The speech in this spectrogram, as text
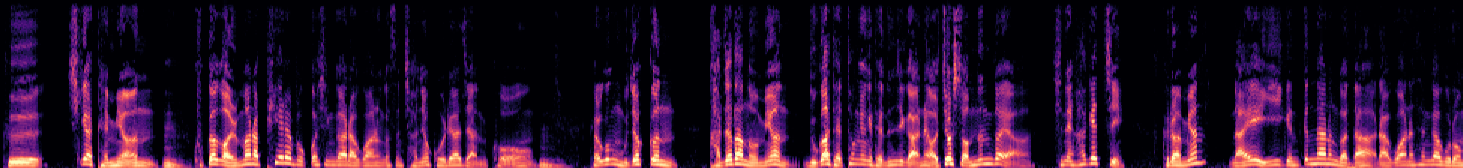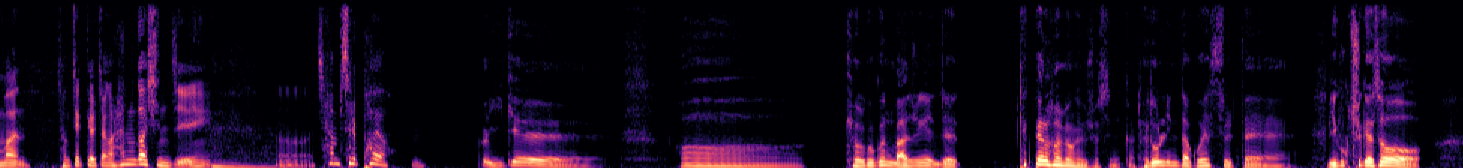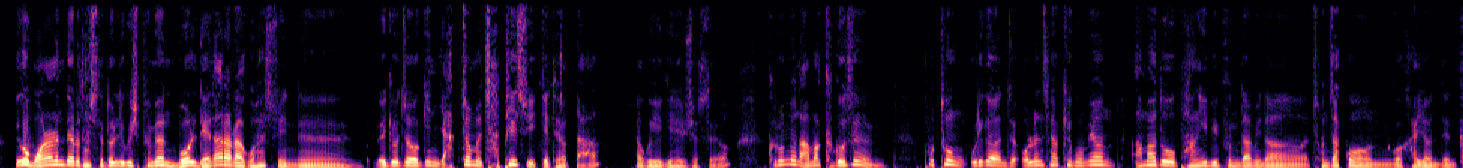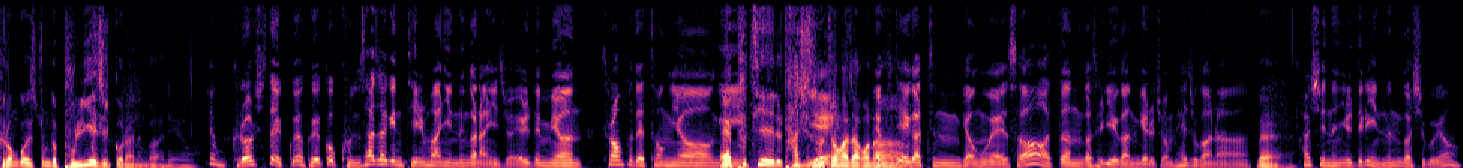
그 시기가 되면 음. 국가가 얼마나 피해를 볼 것인가라고 하는 것은 전혀 고려하지 않고 음. 결국 무조건 가져다 놓으면 누가 대통령이 되든지 간에 어쩔 수 없는 거야. 진행하겠지. 그러면 나의 이익은 끝나는 거다라고 하는 생각으로만 정책 결정을 한 것인지 어, 참 슬퍼요. 음. 그 이게 어 결국은 나중에 이제 택배로 설명해 주셨으니까 되돌린다고 했을 때 미국 측에서 이거 원하는 대로 다시 되돌리고 싶으면 뭘 내 나라라고 할 수 있는 외교적인 약점을 잡힐 수 있게 되었다. 라고 얘기를 해주셨어요. 그러면 아마 그것은 보통 우리가 이제 얼른 생각해보면 아마도 방위비 분담이나 전자권과 관련된 그런 거에서 좀 더 불리해질 거라는 거 아니에요. 좀 그럴 수도 있고요. 그게 꼭 군사적인 딜만 있는 건 아니죠. 예를 들면 트럼프 대통령이 FTA를 다시 예, 설정하자거나. FTA 같은 경우에서 어떤 것을 이해관계를 좀 해주거나 네. 할수 있는 일들이 있는 것이고요.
